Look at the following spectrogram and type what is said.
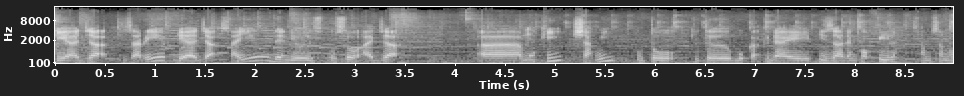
dia ajak Zarif, dia ajak saya dan dia also ajak uh, Moki, Syahmi untuk kita buka kedai pizza dan kopi lah sama-sama.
